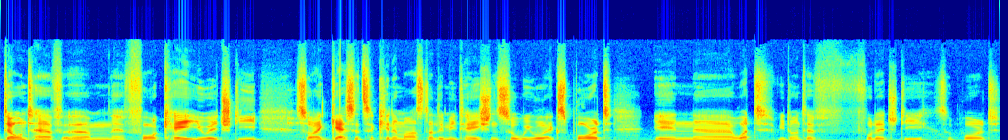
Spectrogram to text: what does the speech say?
don't have um, 4K UHD so I guess it's a KineMaster limitation. So we will export in uh, what? We don't have full HD support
